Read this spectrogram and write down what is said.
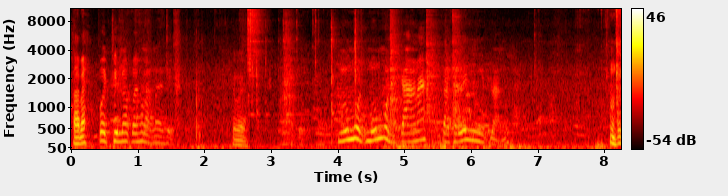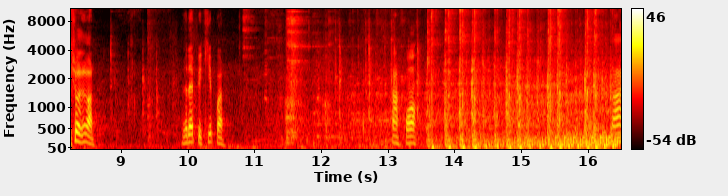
ไปไหมเปิดคลิปแล้วไปข้างหลังเลยพี่มือหมุนมือหมุนกลางนะ แต่คันเร่งหนีบหลัง อืมไปช่วยกันก่อนจะได้ปิดคลิปก่อน อะ พอ อ่า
